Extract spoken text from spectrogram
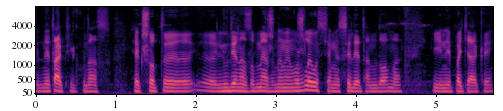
Не так, як у нас. Якщо ти е, людина з обмеженими можливостями, сиди там вдома і не потякай.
